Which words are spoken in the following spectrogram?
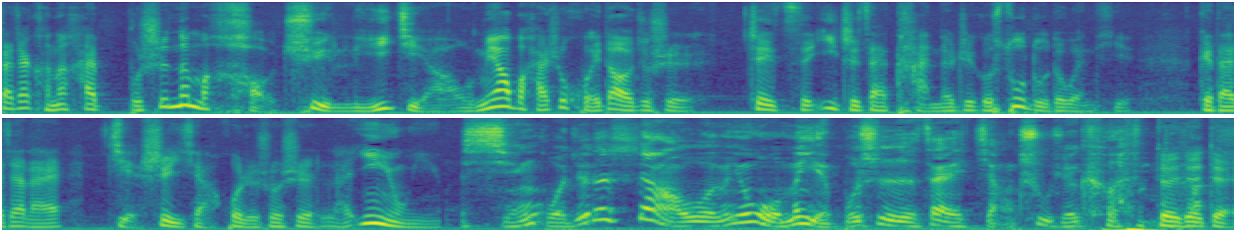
大家可能还不是那么好去理解啊。我们要不还是回到就是这次一直在谈的这个速度的问题，给大家来解释一下，或者说是来应用应用。行，我觉得是这样。我们因为我们也不是在讲数学课，对对对，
